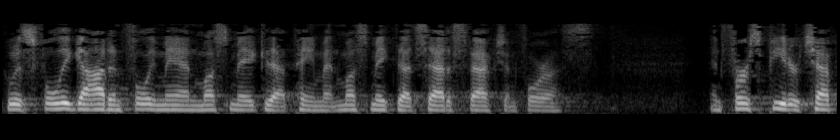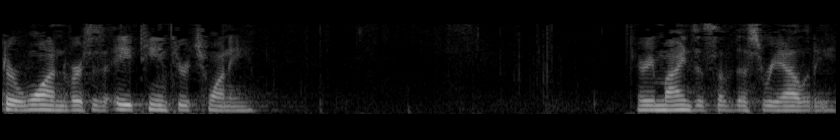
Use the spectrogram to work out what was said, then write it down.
who is fully God and fully man, must make that payment, must make that satisfaction for us in 1 Peter chapter 1 verses 18 through 20. It reminds us of this reality.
